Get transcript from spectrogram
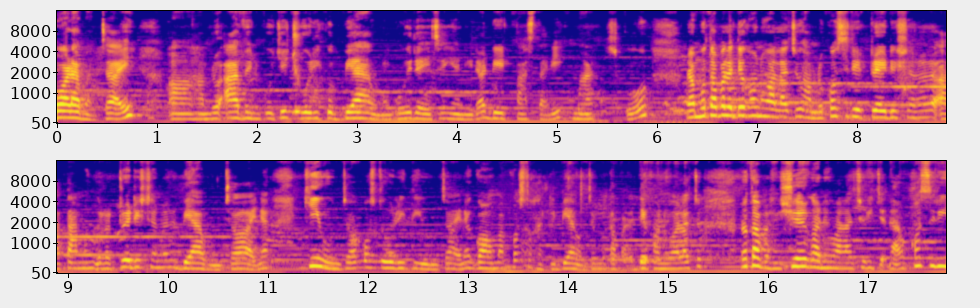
बडा भन्छ है हाम्रो आबेनको चाहिँ छोरीको बिहा हुन गइरहेछ यहाँनिर डेट पाँच तारिक मार्चको। र म तपाईँलाई देखाउनुवाला छु हाम्रो कसरी ट्रेडिसनल तामाङ र ट्रेडिसनल बिहा हुन्छ होइन के हुन्छ कस्तो रीति हुन्छ होइन गाउँमा कस्तो खालको बिहा हुन्छ म तपाईँहरूलाई देखाउनुवाला छु। र तपाईँहरूसँग सेयर गर्नेवाला छु अब कसरी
